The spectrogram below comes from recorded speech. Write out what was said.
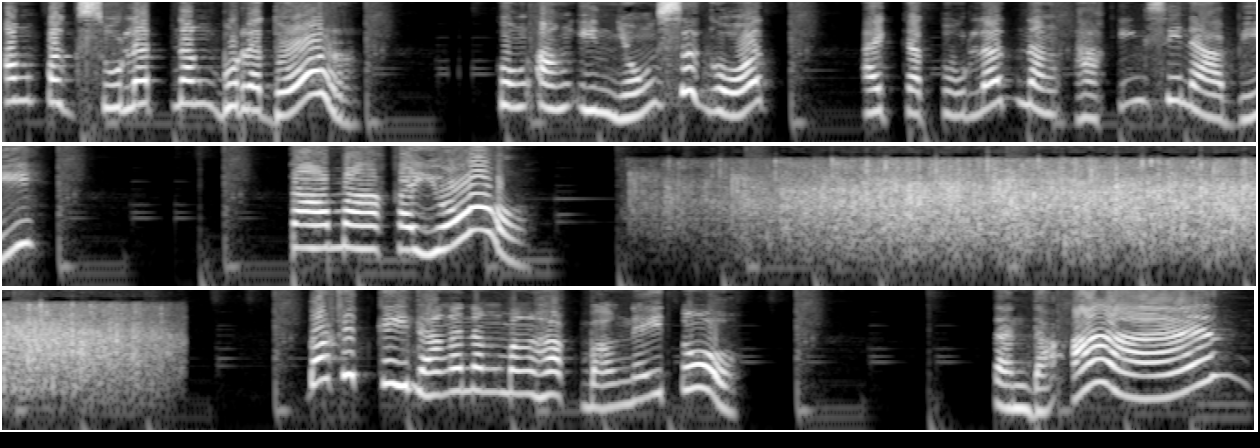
ang pagsulat ng burador. Kung ang inyong sagot ay katulad ng aking sinabi? Tama kayo! Bakit kailangan ng mga hakbang na ito? Tandaan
